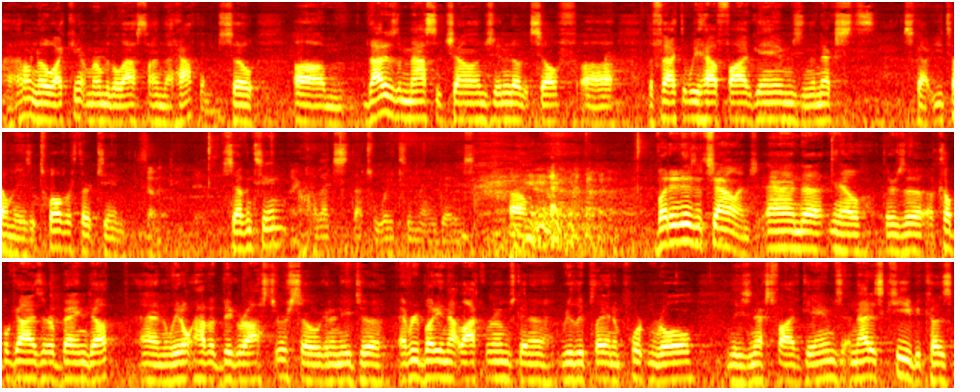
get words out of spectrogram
I don't know, I can't remember the last time that happened. So um, that is a massive challenge in and of itself. Uh, the fact that we have five games in the next, Scott, you tell me, is it 12 or 13? 17 days. 17? Oh, that's, that's way too many days. Um, but it is a challenge. And, uh, you know, there's a, a couple guys that are banged up, and we don't have a big roster, so we're going to need to, everybody in that locker room is going to really play an important role in these next five games. And that is key because,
